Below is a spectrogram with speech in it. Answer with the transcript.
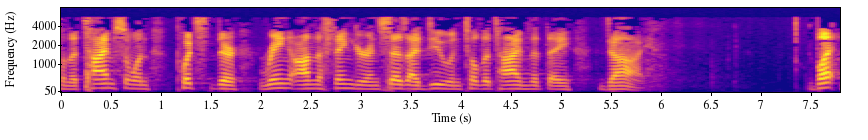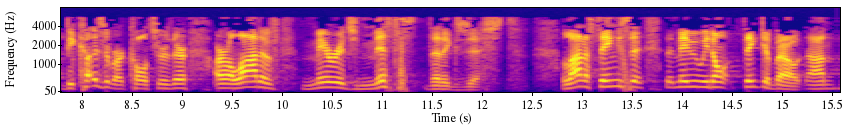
from the time someone puts their ring on the finger and says, I do, until the time that they die. But because of our culture, there are a lot of marriage myths that exist. A lot of things that, that maybe we don't think about. Um,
